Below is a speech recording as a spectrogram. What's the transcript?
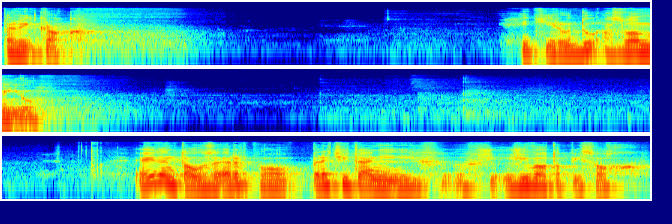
Prvý krok. Chytí rudu a zlomí ju. Jeden Tozer po prečítaní v životopisoch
